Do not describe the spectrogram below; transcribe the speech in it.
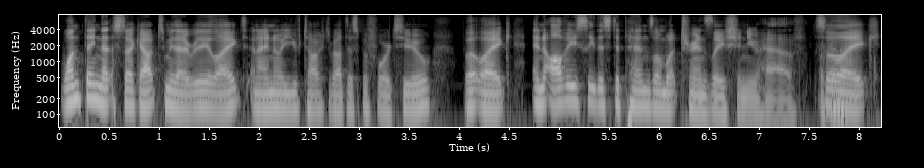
one thing that stuck out to me that I really liked, and I know you've talked about this before too, but like, and obviously this depends on what translation you have. So, Okay. like,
